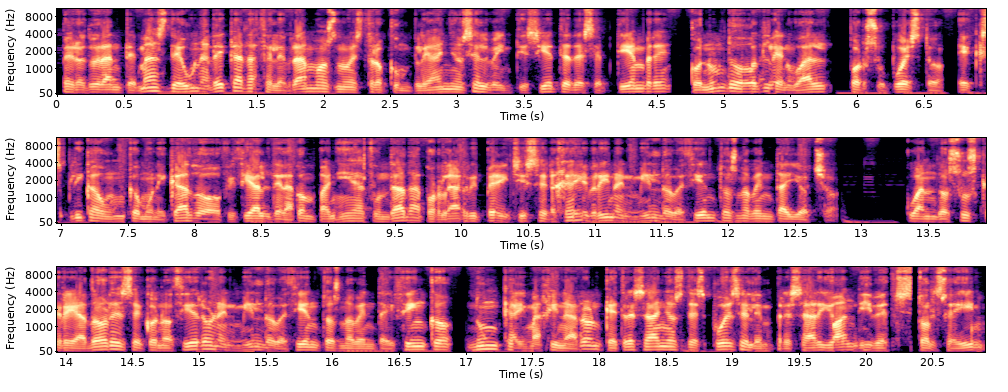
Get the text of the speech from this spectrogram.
pero durante más de una década celebramos nuestro cumpleaños el 27 de septiembre, con un doodle anual, por supuesto, explica un comunicado oficial de la compañía fundada por Larry Page y Sergey Brin en 1998. Cuando sus creadores se conocieron en 1995, nunca imaginaron que tres años después el empresario Andy Bechtolsheim,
